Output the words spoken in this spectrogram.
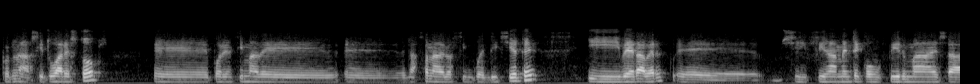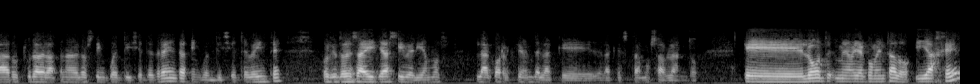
pues nada, situar stops eh, por encima de eh, la zona de los 57 y ver a ver eh, si finalmente confirma esa ruptura de la zona de los 57.30, 57.20, porque entonces ahí ya sí veríamos la corrección de la que de la que estamos hablando. Eh, luego me había comentado IAG.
